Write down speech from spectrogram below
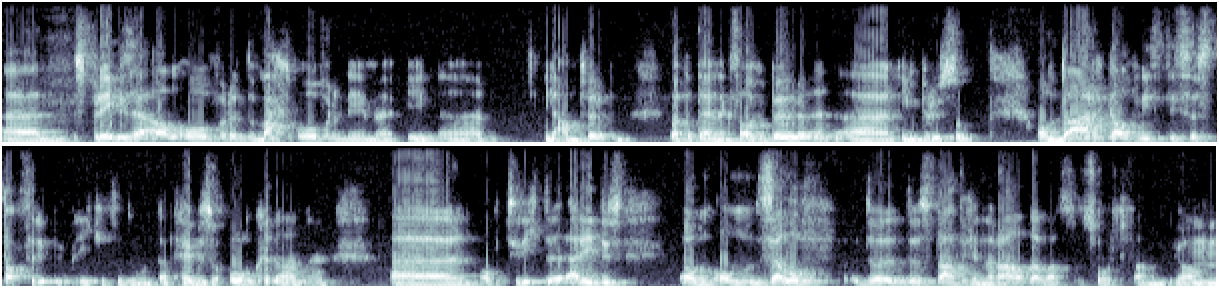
uh, spreken zij al over de macht overnemen in, uh, in Antwerpen, wat uiteindelijk zal gebeuren, hè, in Brussel, om daar Calvinistische stadsrepublieken te doen. Dat hebben ze ook gedaan. Hè. op het gerichte, dus om, om zelf de, de Staten-Generaal, dat was een soort van ja, mhm.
